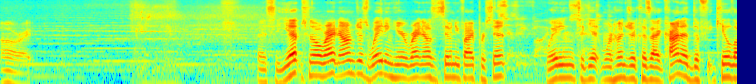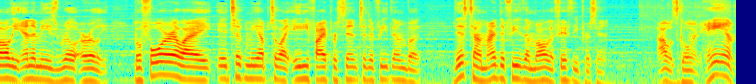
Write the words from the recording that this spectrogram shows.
all right. Let's see. Yep. So right now I'm just waiting here. Right now it's at 75%. Waiting to get 100 because I kind of killed all the enemies real early. Before, like, it took me up to like 85% to defeat them, but this time I defeated them all at 50%. I was going ham.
